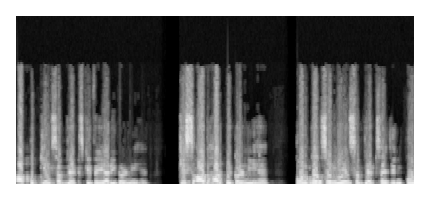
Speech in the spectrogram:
आपको किन सब्जेक्ट्स की तैयारी करनी है? किस आधार पर करनी है? कौन कौन से मेन सब्जेक्ट्स हैं जिनको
